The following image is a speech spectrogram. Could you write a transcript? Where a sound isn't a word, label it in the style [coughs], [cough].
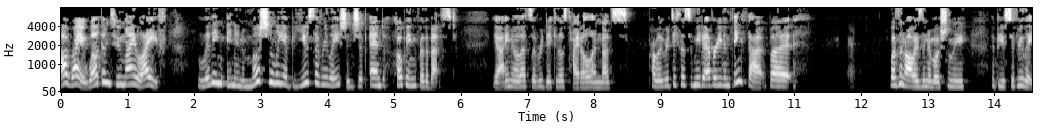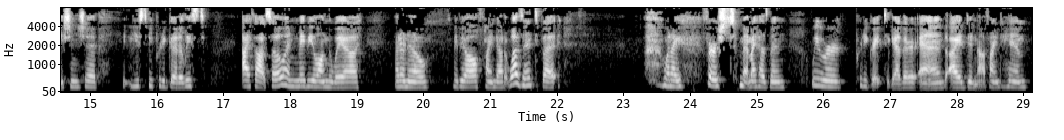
All right, welcome to my life. Living in an emotionally abusive relationship and hoping for the best. Yeah, I know that's a ridiculous title, and that's probably ridiculous of me to ever even think that, but wasn't always an emotionally abusive relationship. It used to be pretty good, at least I thought so, and maybe along the way, uh, I don't know, maybe I'll find out it wasn't, but when I first met my husband, we were pretty great together, and I did not find him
